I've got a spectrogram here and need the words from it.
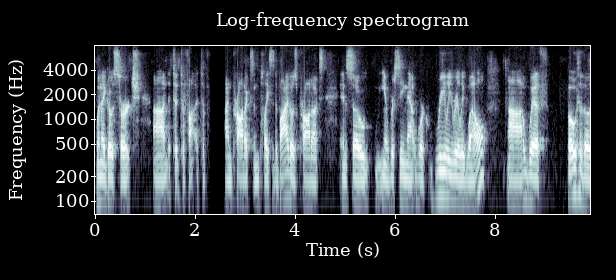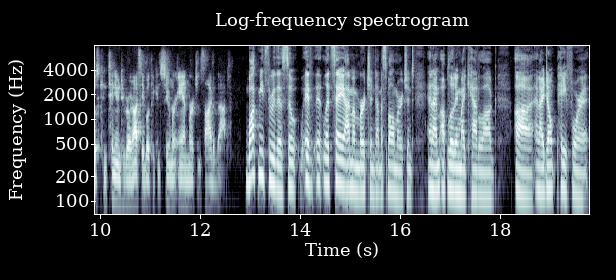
when they go search uh, to, to, to find products and places to buy those products. And so, you know, we're seeing that work really, really well uh, with both of those continuing to grow nicely, both the consumer and merchant side of that. Walk me through this. So, if let's say I'm a merchant, I'm a small merchant, and I'm uploading my catalog, uh, and I don't pay for it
